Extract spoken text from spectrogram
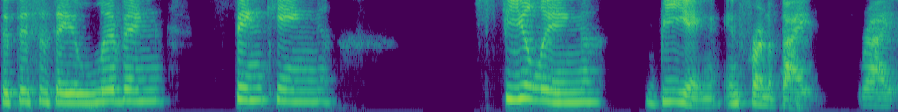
that this is a living, thinking, feeling being in front of them. Right. Right.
